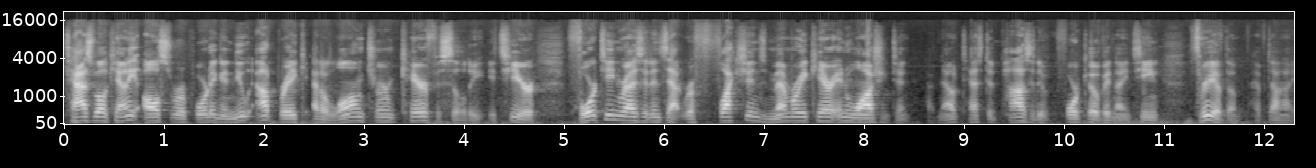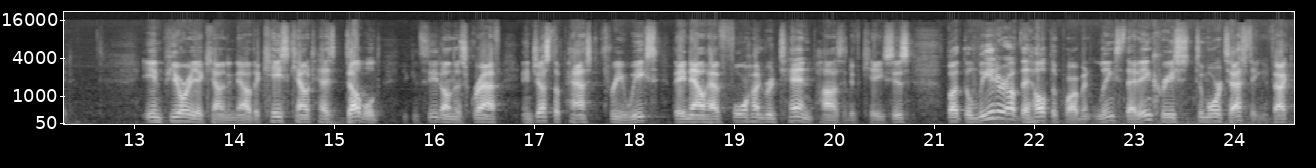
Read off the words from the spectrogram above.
Tazewell County also reporting a new outbreak at a long-term care facility. It's here. 14 residents at Reflections Memory Care in Washington have now tested positive for COVID-19. Three of them have died. In Peoria County now, the case count has doubled. You can see it on this graph. In just the past three weeks, they now have 410 positive cases. But the leader of the health department links that increase to more testing. In fact,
